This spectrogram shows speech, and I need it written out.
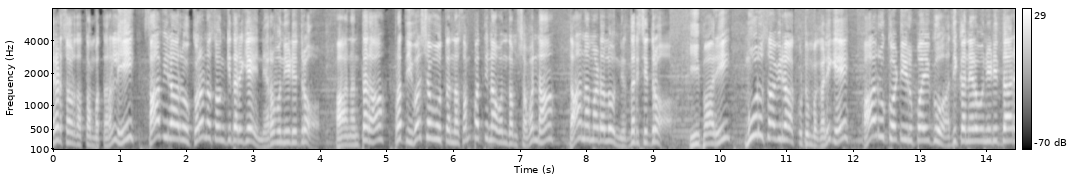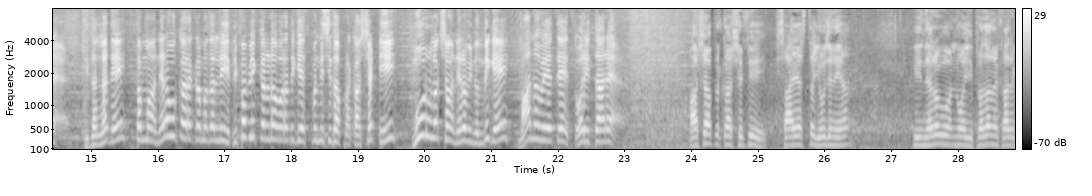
ಎರಡ್ ಸಾವಿರದ ಹತ್ತೊಂಬತ್ತರಲ್ಲಿ ಸಾವಿರಾರು ಕೊರೋನಾ ಸೋಂಕಿತರಿಗೆ ನೆರವು ನೀಡಿದ್ರು. ಆ ನಂತರ ಪ್ರತಿ ವರ್ಷವೂ ತನ್ನ ಸಂಪತ್ತಿನ ಒಂದಂಶವನ್ನ ದಾನ ಮಾಡಲು ನಿರ್ಧರಿಸಿದ್ರು. ಈ ಬಾರಿ ಮೂರು ಸಾವಿರ ಕುಟುಂಬಗಳಿಗೆ ಆರು ಕೋಟಿ ರೂಪಾಯಿಗೂ ಅಧಿಕ ನೆರವು ನೀಡಿದ್ದಾರೆ. ಇದಲ್ಲದೆ ತಮ್ಮ ನೆರವು ಕಾರ್ಯಕ್ರಮದಲ್ಲಿ ರಿಪಬ್ಲಿಕ್ ಕನ್ನಡ ವರದಿಗೆ ಸ್ಪಂದಿಸಿದ ಪ್ರಕಾಶ್ ಶೆಟ್ಟಿ ಮೂರು ಲಕ್ಷ ನೆರವಿನೊಂದಿಗೆ ಮಾನವೀಯತೆ ತೋರಿದ್ದಾರೆ. ಆಶಾ ಪ್ರಕಾಶ್ ಶೆಟ್ಟಿ ಸಹಾಯಸ್ಥ ಯೋಜನೆಯ ಈ ನೆರವು ಅನ್ನುವ ಈ ಪ್ರಧಾನ ಕಾರ್ಯ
